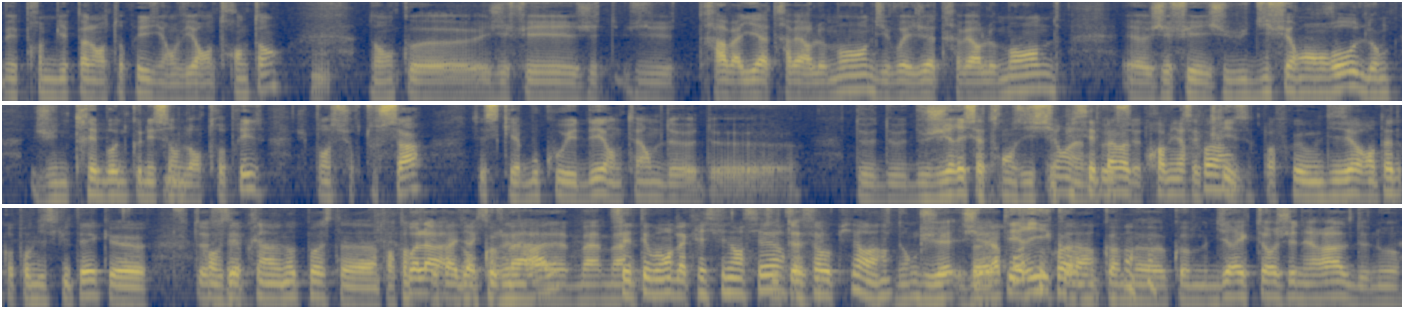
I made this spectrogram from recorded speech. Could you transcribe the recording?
mes, premiers pas dans l'entreprise il y a environ 30 ans. Mm. Donc euh, j'ai fait, j'ai travaillé à travers le monde, j'ai voyagé à travers le monde. Euh, j'ai fait, j'ai eu différents rôles. Donc j'ai une très bonne connaissance mm. de l'entreprise. Je pense surtout ça. C'est ce qui a beaucoup aidé en termes de, de de, gérer cette transition. C'est pas votre première fois, crise. parce que vous me disiez Antoine quand on discutait que quand vous avez pris un autre poste euh, important, voilà, pas directeur général, c'était au moment de la crise financière, c'est ça au pire. Hein. Donc j'ai atterri comme, comme, euh, comme, directeur général de nos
